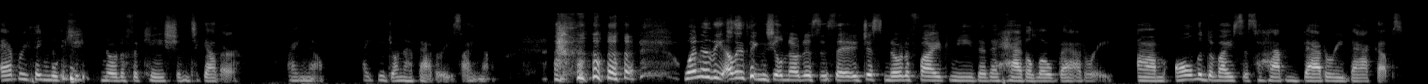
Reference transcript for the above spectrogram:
everything will keep notification together. I know I, you don't have batteries, I know. One of the other things you'll notice is that it just notified me that it had a low battery. Um, all the devices have battery backups,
